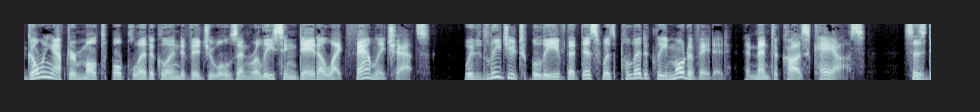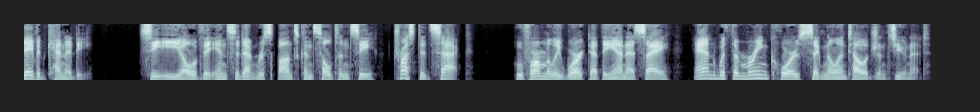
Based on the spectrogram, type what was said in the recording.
Going after multiple political individuals and releasing data like family chats would lead you to believe that this was politically motivated and meant to cause chaos, says David Kennedy, CEO of the incident response consultancy TrustedSec, who formerly worked at the NSA and with the Marine Corps Signal Intelligence Unit.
